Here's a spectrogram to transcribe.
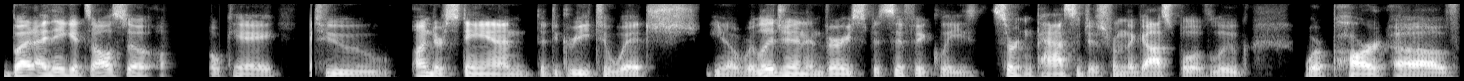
but I think it's also okay to understand the degree to which, you know, religion and very specifically certain passages from the Gospel of Luke were part of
